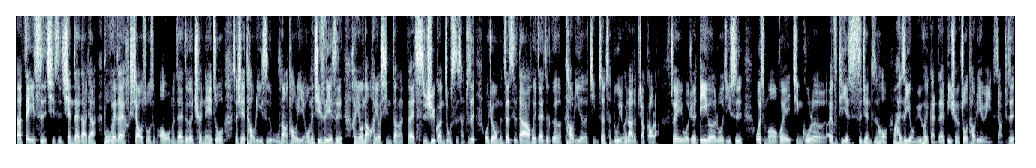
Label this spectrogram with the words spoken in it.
那这一次其实现在大家不会再笑说什么哦，我们在这个圈内做这些套利是无脑套利。我们其实也是很有脑、很有心脏的，在持续关注市场。就是我觉得我们这次大家会在这个套利的谨慎程度也会拉得比较高了。所以我觉得第一个逻辑是，为什么会经过了 FTS 事件之后，我们还是勇于会敢在币圈做套利的原因是这样，就是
